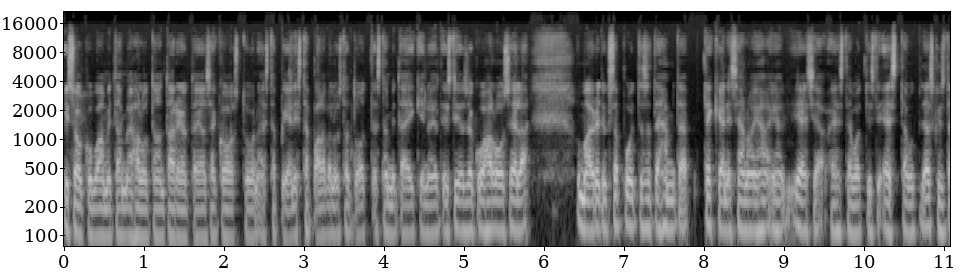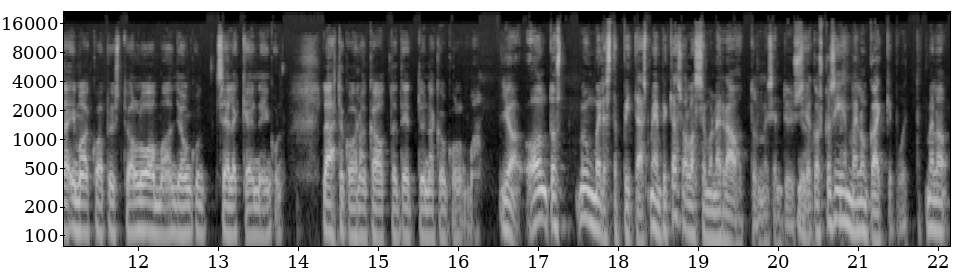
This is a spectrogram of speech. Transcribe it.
iso kuva, mitä me halutaan tarjota ja se koostuu näistä pienistä palveluista, tuotteista, mitä ikinä. Ja tietysti jos joku haluaa siellä oma yrityksessä puitteissa tehdä mitä tekee, niin sehän on ihan, ihan jees ja ei sitä voi tietysti estää, mutta pitäisikö sitä imakoa pystyä luomaan jonkun selkeän niin kuin lähtökohdan kautta kautta tiettyä näkökulmaa. Joo, on tosta, mun mielestä pitäisi. Meidän pitäisi olla semmoinen rauhoittumisen tyyssiä, koska siihen meillä on kaikki puitteet. Meillä on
